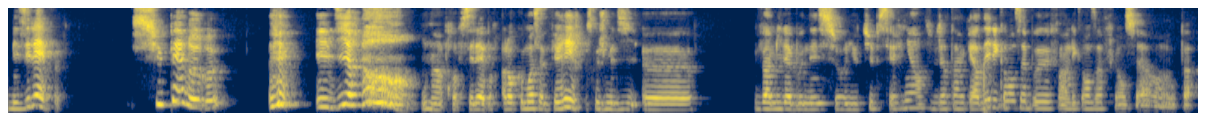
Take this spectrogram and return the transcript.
mes élèves super heureux et dire oh, on a un prof célèbre. Alors que moi, ça me fait rire parce que je me dis euh, 20 000 abonnés sur YouTube, c'est rien. Tu veux dire, t'as regardé les grands, abonnés, enfin, les grands influenceurs hein, ou pas?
